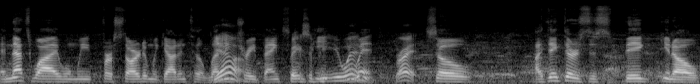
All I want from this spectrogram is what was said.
And that's why when we first started, and we got into lending Yeah. trade banks, Banks compete, compete, you win. Right. So I think there's this big, you know,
